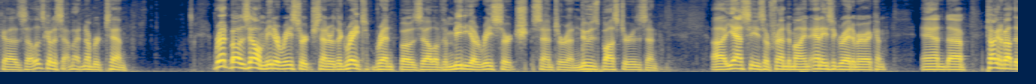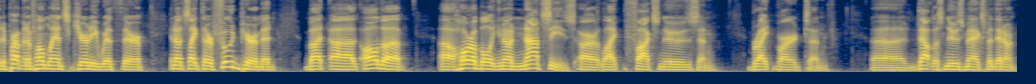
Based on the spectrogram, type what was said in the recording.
Because uh, let's go to about number ten. Brent Bozell, Media Research Center, the great Brent Bozell of the Media Research Center and Newsbusters, and uh, yes, he's a friend of mine, and he's a great American. And uh, talking about the Department of Homeland Security with their, you know, it's like their food pyramid, but uh, all the uh, horrible, you know, Nazis are like Fox News and Breitbart and uh, doubtless Newsmax, but they don't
